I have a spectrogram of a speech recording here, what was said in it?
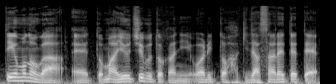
っていうものが、えっ、と、まあ、YouTube とかに割と吐き出されてて、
